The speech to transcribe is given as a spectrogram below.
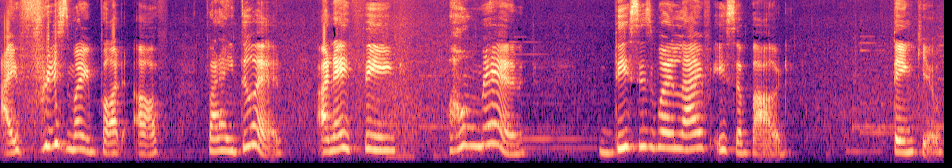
I freeze my butt off, but I do it. And I think, oh man, this is what life is about. Thank you.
